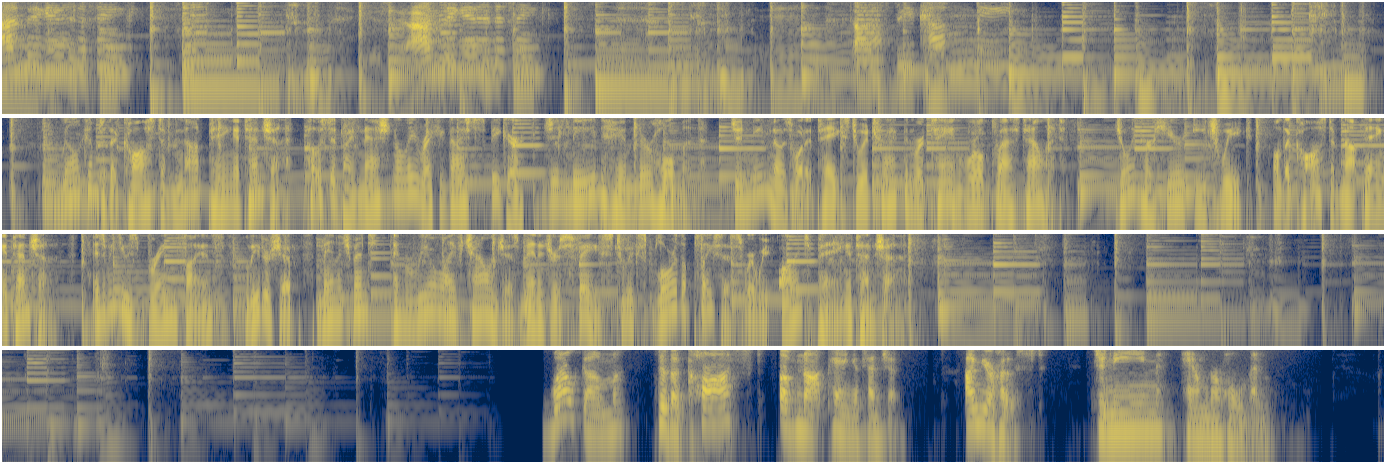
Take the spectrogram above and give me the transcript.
I'm beginning to think. Yes, I'm beginning to think. Thoughts become me. Welcome to The Cost of Not Paying Attention, hosted by nationally recognized speaker Janine Hamner Holman. Janine knows what it takes to attract and retain world class talent. Join her here each week on The Cost of Not Paying Attention as we use brain science, leadership, management, and real life challenges managers face to explore the places where we aren't paying attention. Welcome to the cost of not paying attention. I'm your host, Janine Hamner Holman.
